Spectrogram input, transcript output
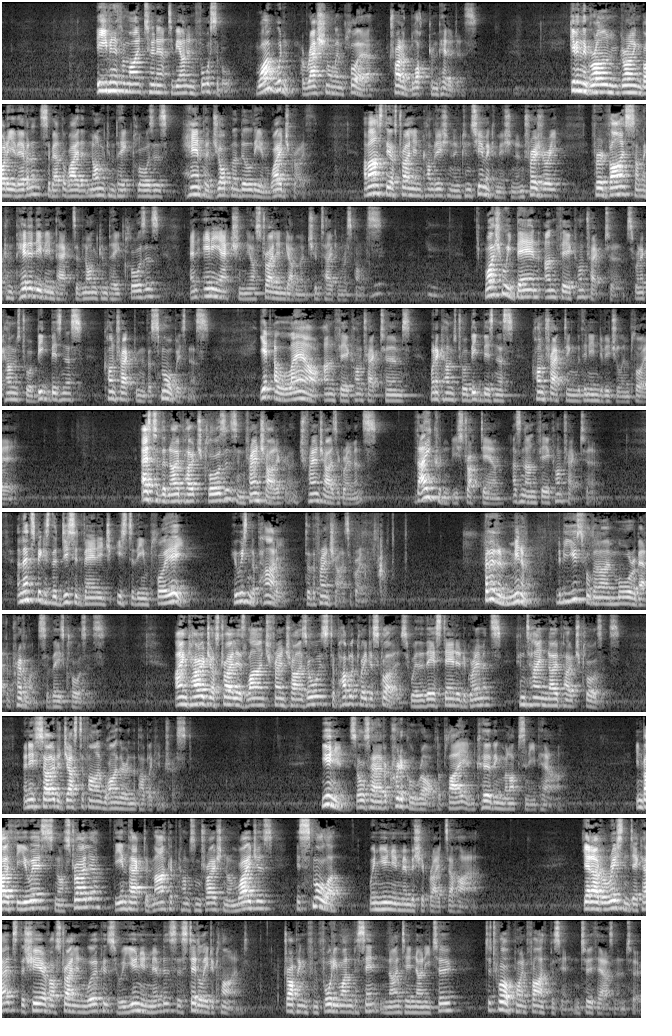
Even if it might turn out to be unenforceable, why wouldn't a rational employer try to block competitors? Given the growing, growing body of evidence about the way that non compete clauses hamper job mobility and wage growth, I've asked the Australian Competition and Consumer Commission and Treasury for advice on the competitive impacts of non compete clauses and any action the Australian Government should take in response. Why should we ban unfair contract terms when it comes to a big business contracting with a small business, yet allow unfair contract terms when it comes to a big business contracting with an individual employee. As to the no poach clauses and franchise, agreements, they couldn't be struck down as an unfair contract term. And that's because the disadvantage is to the employee, who isn't a party to the franchise agreement. But at a minimum, it'd be useful to know more about the prevalence of these clauses. I encourage Australia's large franchisors to publicly disclose whether their standard agreements contain no poach clauses, and if so, to justify why they're in the public interest. Unions also have a critical role to play in curbing monopsony power. In both the US and Australia, the impact of market concentration on wages is smaller when union membership rates are higher. Yet over recent decades, the share of Australian workers who are union members has steadily declined, dropping from 41% in 1992 to 12.5% in 2002.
